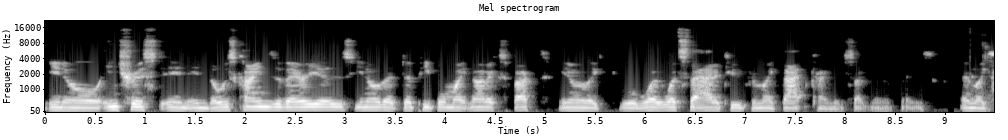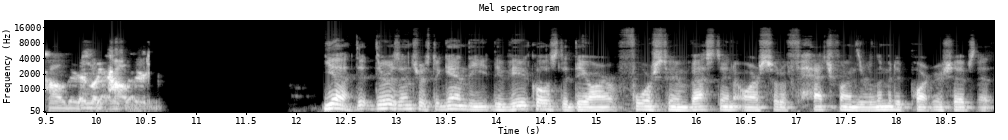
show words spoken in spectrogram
you know interest in in those kinds of areas you know that, that people might not expect you know like what what's the attitude from like that kind of segment of things and like how they're and like how they're yeah, th- there is interest. Again, the, the vehicles that they are forced to invest in are sort of hedge funds or limited partnerships that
